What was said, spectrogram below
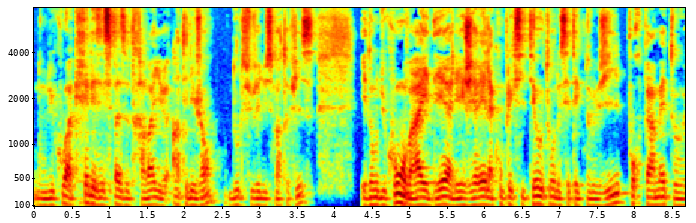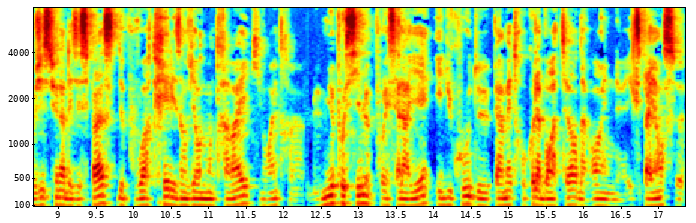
donc du coup à créer des espaces de travail intelligents, d'où le sujet du Smart Office. Et donc, du coup, on va aider à aller gérer la complexité autour de ces technologies pour permettre aux gestionnaires des espaces de pouvoir créer les environnements de travail qui vont être euh, le mieux possible pour les salariés et du coup de permettre aux collaborateurs d'avoir une expérience euh,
